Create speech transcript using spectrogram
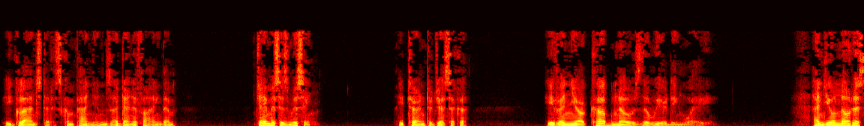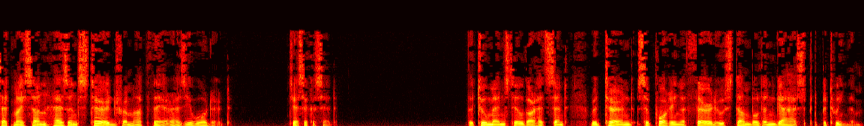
He glanced at his companions, identifying them. Jamis is missing. He turned to Jessica. Even your cub knows the weirding way. And you'll notice that my son hasn't stirred from up there as you ordered, Jessica said. The two men Stilgar had sent returned, supporting a third who stumbled and gasped between them.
